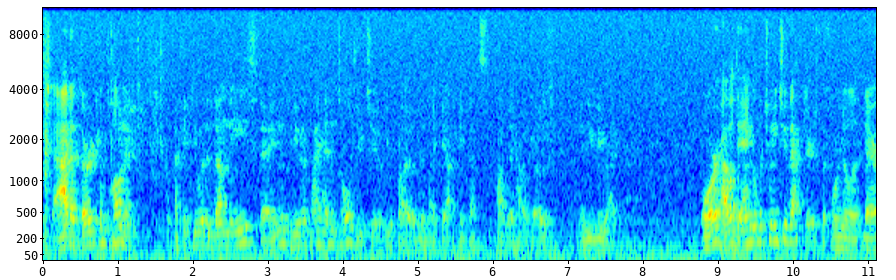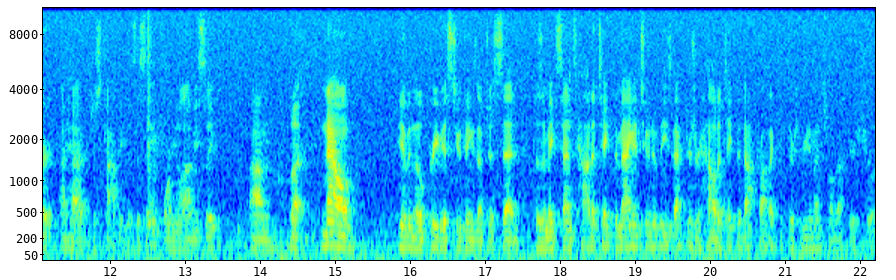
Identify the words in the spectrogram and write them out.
Just add a third component. I think you would have done these things even if I hadn't told you to. You probably would have been like, yeah, I think that's probably how it goes. And you'd be right. Or how about the angle between two vectors? The formula there I have just copied. It's the same formula, obviously. Um, but now, given the previous two things I've just said, does it make sense how to take the magnitude of these vectors or how to take the dot product if they're three-dimensional vectors? Sure.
